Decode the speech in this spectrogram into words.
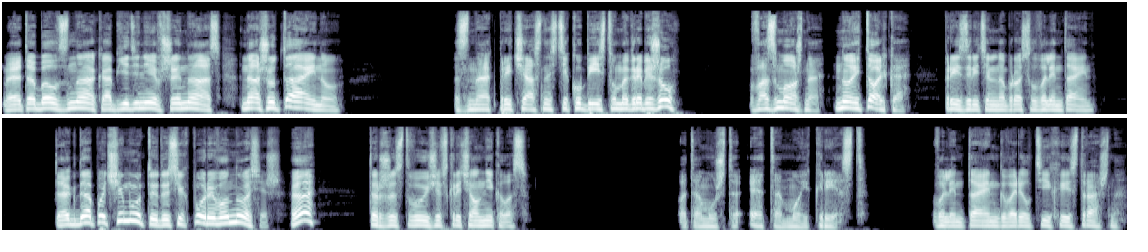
«Это был знак, объединивший нас, нашу тайну!» «Знак причастности к убийствам и грабежу? Возможно, но и только!» — презрительно бросил Валентайн. «Тогда почему ты до сих пор его носишь, а?» — торжествующе вскричал Николас. «Потому что это мой крест», — Валентайн говорил тихо и страшно.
